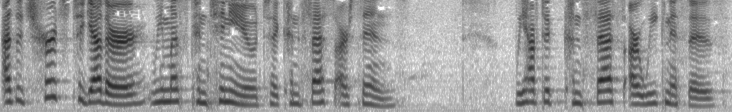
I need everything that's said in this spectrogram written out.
as a church together, we must continue to confess our sins. We have to confess our weaknesses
